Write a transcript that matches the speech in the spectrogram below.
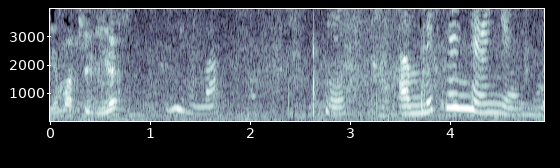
Nie ma, czyli jest? Nie ma. Nie. A my się nie, nie ma.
